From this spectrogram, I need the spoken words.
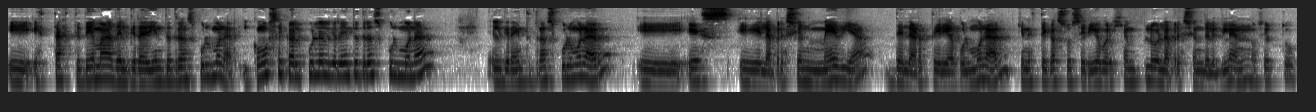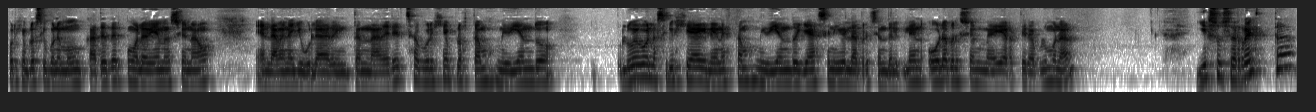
eh, está este tema del gradiente transpulmonar. ¿Y cómo se calcula el gradiente transpulmonar? El gradiente transpulmonar eh, es eh, la presión media de la arteria pulmonar, que en este caso sería, por ejemplo, la presión del Glen, ¿no es cierto? Por ejemplo, si ponemos un catéter, como le había mencionado, en la vena yugular interna derecha, por ejemplo, estamos midiendo, luego en la cirugía de Glen, estamos midiendo ya ese nivel, la presión del Glen o la presión media de arteria pulmonar, y eso se resta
